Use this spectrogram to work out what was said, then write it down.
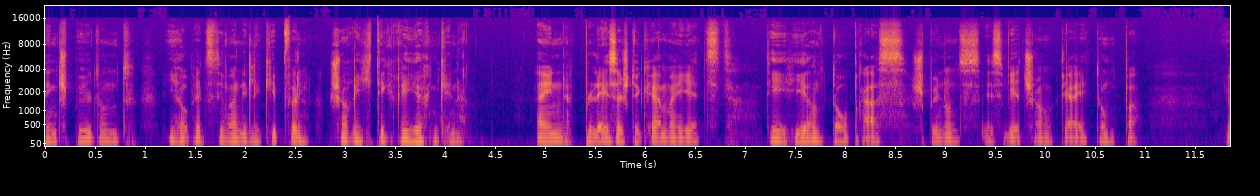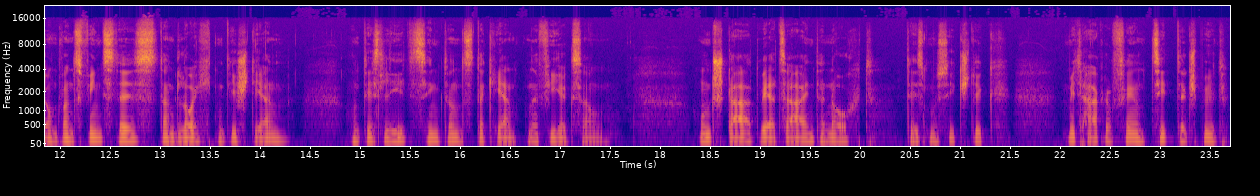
den gespielt und ich habe jetzt die Vanillekipferl schon richtig riechen können. Ein Bläserstück hören wir jetzt. Die Hier und Da Brass spielen uns Es wird schon gleich dumper. Ja, und wenn es finster ist, dann leuchten die Sterne und das Lied singt uns der Kärntner Viergesang. Und Start wird's auch in der Nacht, das Musikstück mit Harfe und Zither gespielt,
